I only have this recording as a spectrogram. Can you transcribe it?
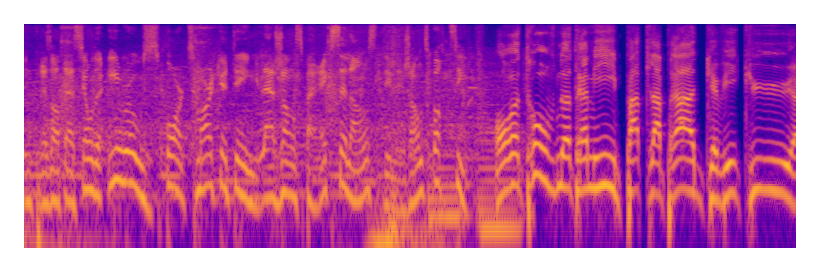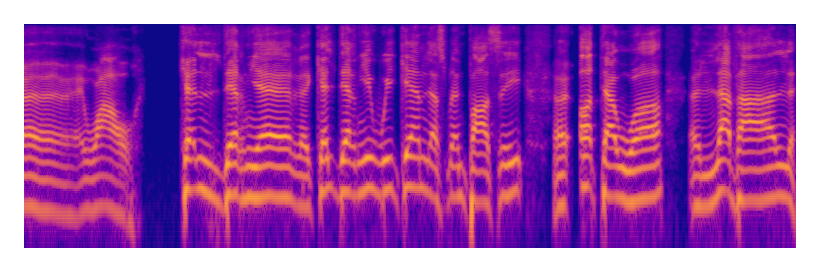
une présentation de Heroes Sports Marketing, l'agence par excellence des légendes sportives. On retrouve notre ami Pat Laprade qui a vécu, euh, wow, quel dernier week-end la semaine passée, euh, Ottawa, euh, Laval,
